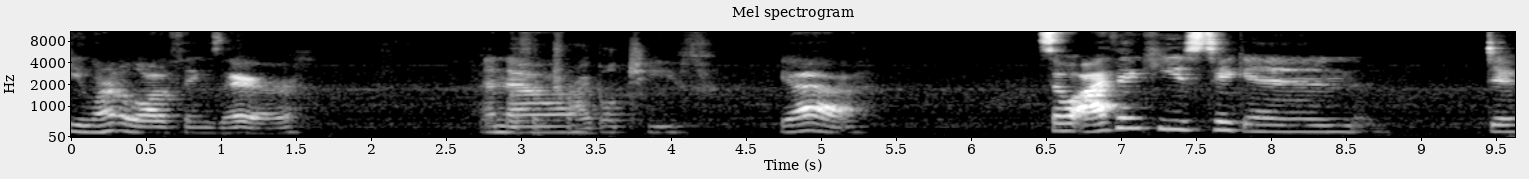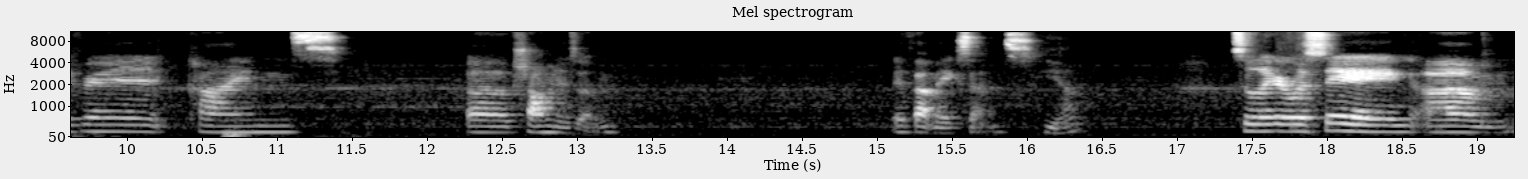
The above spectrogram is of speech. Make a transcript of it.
he learned a lot of things there. And now- a tribal chief. Yeah. So I think he's taken different kinds of shamanism. If that makes sense. Yeah. So, like I was saying, um,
